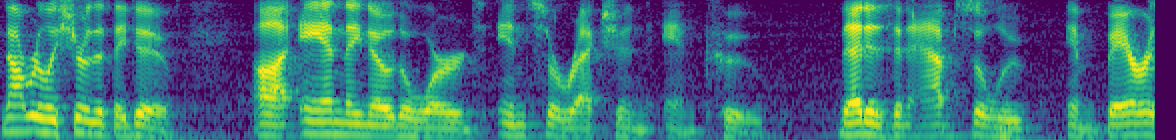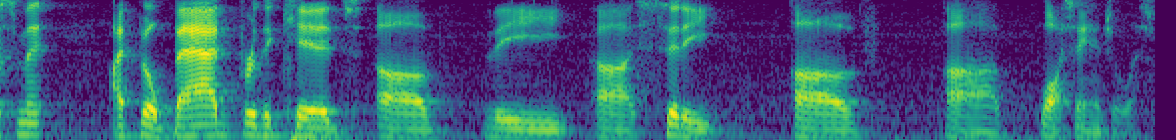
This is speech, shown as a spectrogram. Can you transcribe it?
not really sure that they do. Uh, and they know the words insurrection and coup. That is an absolute embarrassment. I feel bad for the kids of the uh, city of uh, Los Angeles.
